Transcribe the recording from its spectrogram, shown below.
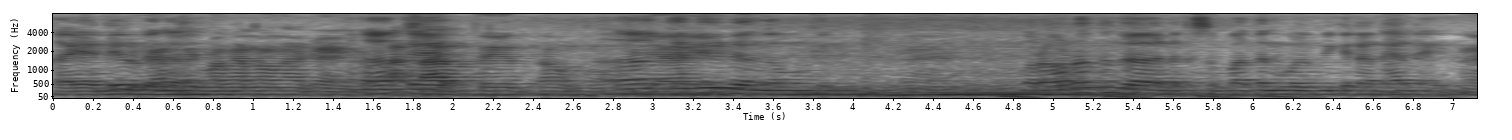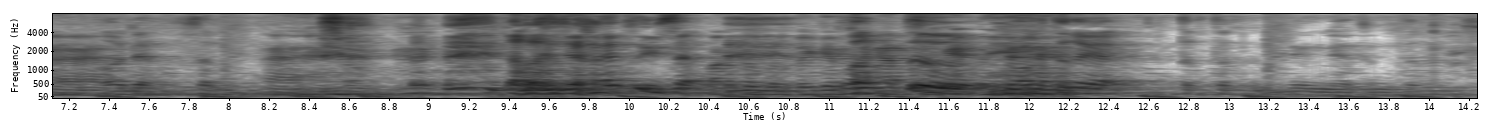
kayak dia udah kan nggak Ah, pas kayak- sate tau iya, kayak dia udah nggak mungkin. Eh, orang-orang tuh nggak ada kesempatan buat mikir aneh-aneh. Nah. oh, udah eh. kalau jalan tuh bisa. Waktu berpikir waktu. sempit waktu kayak tek tek dia ngeliatin terus.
